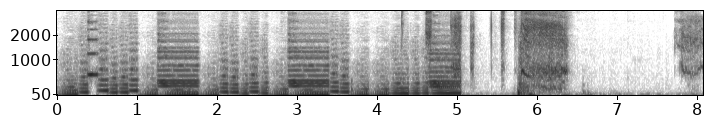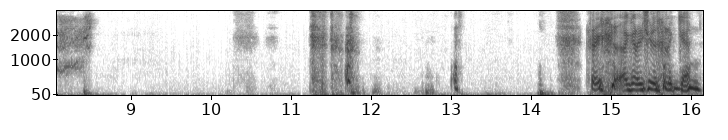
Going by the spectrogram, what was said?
I gotta hear that again.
